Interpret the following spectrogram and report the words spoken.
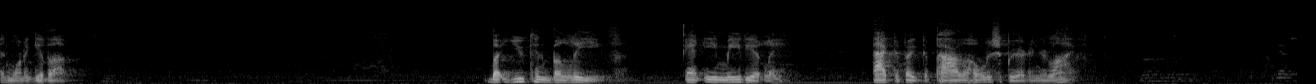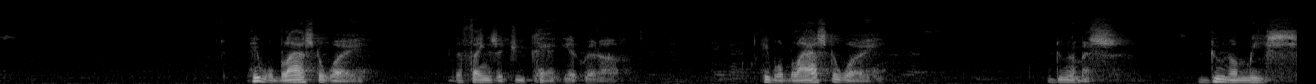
and want to give up. But you can believe and immediately activate the power of the Holy Spirit in your life. He will blast away the things that you can't get rid of. He will blast away dunamis, dunamis,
